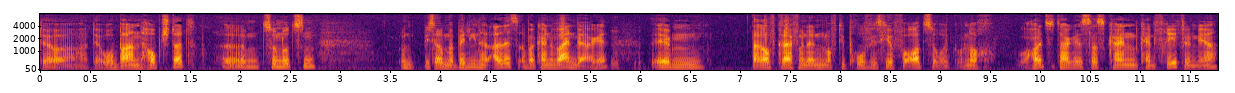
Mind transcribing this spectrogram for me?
der, der urbanen Hauptstadt ähm, zu nutzen. Und ich sage mal, Berlin hat alles, aber keine Weinberge. Ähm, darauf greifen wir dann auf die Profis hier vor Ort zurück. Und auch heutzutage ist das kein, kein Frevel mehr,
